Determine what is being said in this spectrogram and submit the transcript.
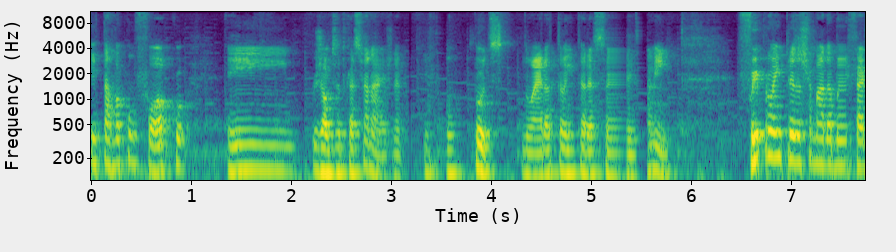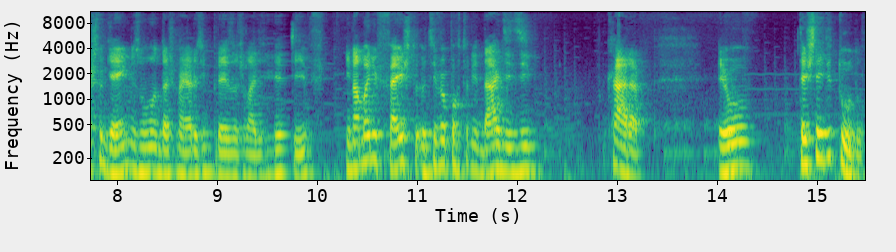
e tava com foco em jogos educacionais, né? Então, putz, não era tão interessante pra mim. Fui para uma empresa chamada Manifesto Games, uma das maiores empresas lá de Recife. E na Manifesto eu tive a oportunidade de. Cara, eu testei de tudo:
